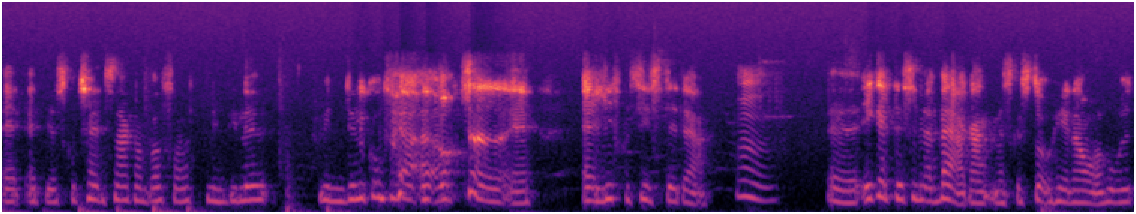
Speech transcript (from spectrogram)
at, at jeg skulle tage en snak om, hvorfor min lille, min lille Gub her er optaget af, af lige præcis det der. Mm. Uh, ikke at det simpelthen er hver gang, man skal stå hen over hovedet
